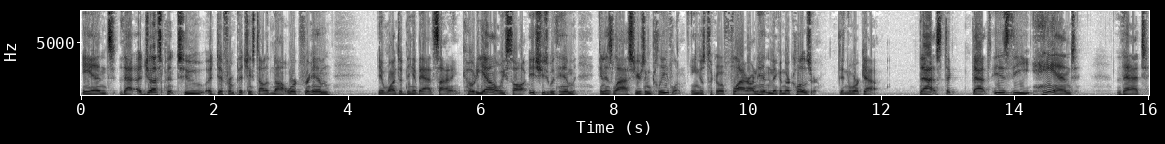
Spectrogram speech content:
And that adjustment to a different pitching style did not work for him. It wound up being a bad signing. Cody Allen, we saw issues with him in his last years in Cleveland. Angels took a flyer on him to make him their closer. Didn't work out. That's the that is the hand that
